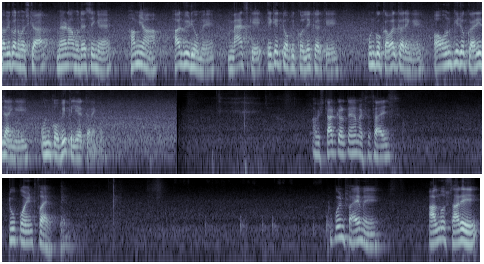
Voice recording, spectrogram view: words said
सभी को नमस्कार। मेरा नाम उदय सिंह है। हम यहाँ हर वीडियो में मैथ्स के एक एक टॉपिक को लेकर के उनको कवर करेंगे और उनकी जो क्वेरीज आएँगी, उनको भी क्लियर करेंगे। अब स्टार्ट करते हैं हम एक्सरसाइज 2.5 2.5 में ऑलमोस्ट सारे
